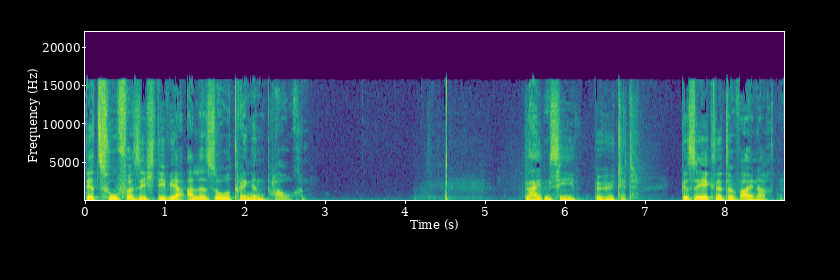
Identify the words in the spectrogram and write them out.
der Zuversicht, die wir alle so dringend brauchen. Bleiben Sie behütet. Gesegnete Weihnachten.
